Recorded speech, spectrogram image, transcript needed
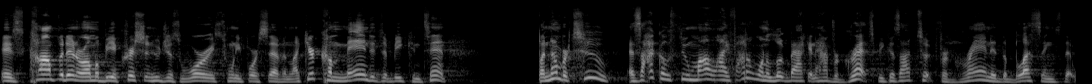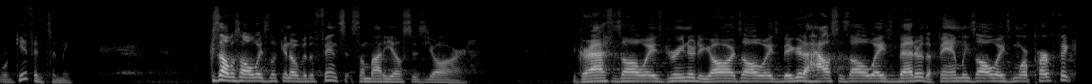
is confident or I'm gonna be a Christian who just worries 24 7. Like, you're commanded to be content. But number two, as I go through my life, I don't wanna look back and have regrets because I took for granted the blessings that were given to me. Because I was always looking over the fence at somebody else's yard. The grass is always greener, the yard's always bigger, the house is always better, the family's always more perfect.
